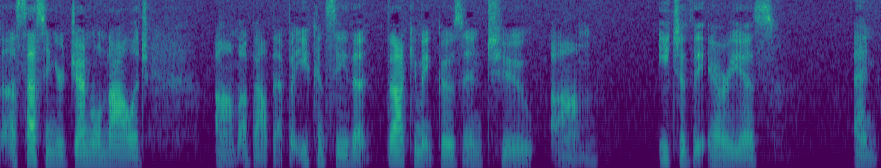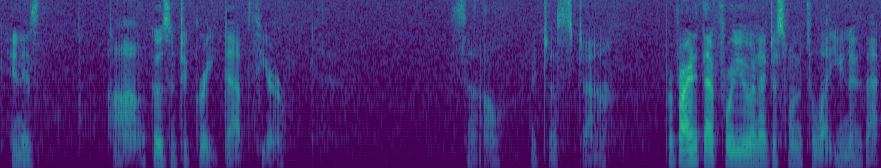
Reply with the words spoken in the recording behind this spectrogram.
assessing your general knowledge um, about that. But you can see that the document goes into um, each of the areas and, and is uh, goes into great depth here. So I just uh, provided that for you, and I just wanted to let you know that.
